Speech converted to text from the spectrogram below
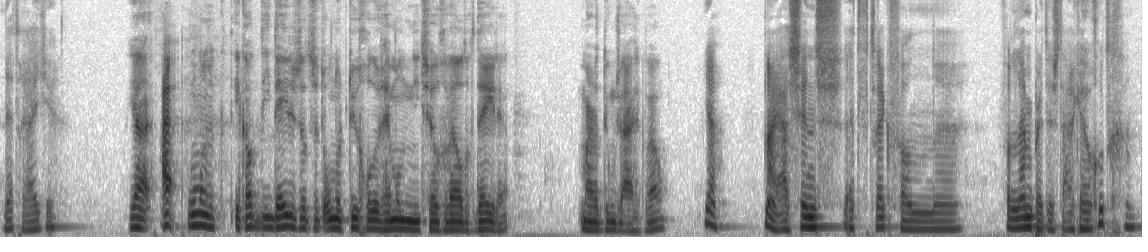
Net rijtje. Ja, Ah. onder, ik had het idee dus dat ze het onder Tuchel dus helemaal niet zo geweldig deden. Maar dat doen ze eigenlijk wel. Nou ja, sinds het vertrek van, eh, van Lampert is het eigenlijk heel goed gegaan.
